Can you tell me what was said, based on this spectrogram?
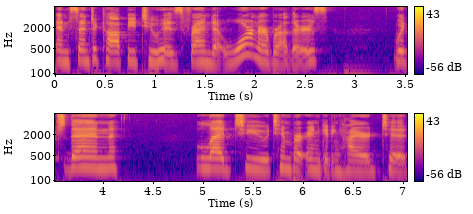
and sent a copy to his friend at Warner Brothers, which then led to Tim Burton getting hired to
